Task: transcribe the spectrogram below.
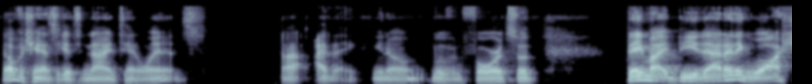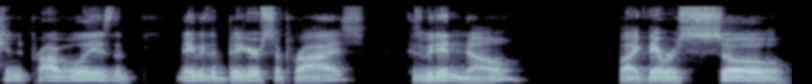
they'll have a chance to get to nine, 10 wins. Uh, I think, you know, moving forward. So they might be that. I think Washington probably is the maybe the bigger surprise because we didn't know. Like they were so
